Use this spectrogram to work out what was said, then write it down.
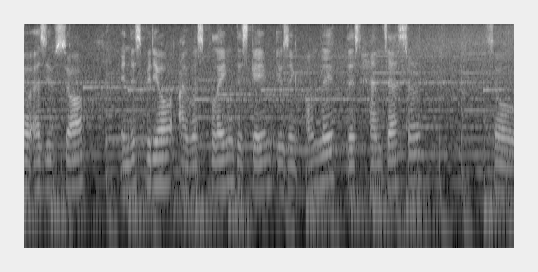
So as you saw in this video I was playing this game using only this hand gesture. So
